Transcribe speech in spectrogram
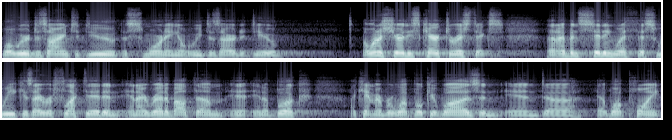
what we're desiring to do this morning and what we desire to do. I want to share these characteristics that I've been sitting with this week as I reflected and, and I read about them in, in, a book. I can't remember what book it was and, and uh, at what point,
